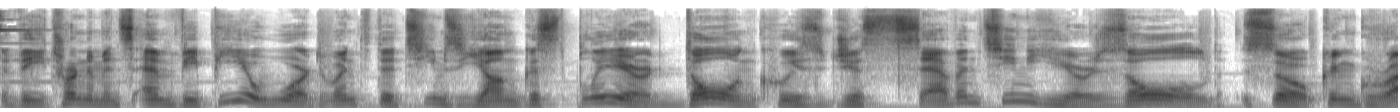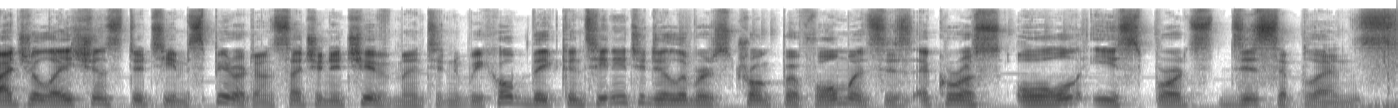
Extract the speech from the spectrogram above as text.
The tournament's MVP award went to the team's youngest player, Dawn, who is just 17 years old. So congratulations to Team Spirit on such an achievement, and we hope they continue to deliver strong performances across all esports disciplines.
